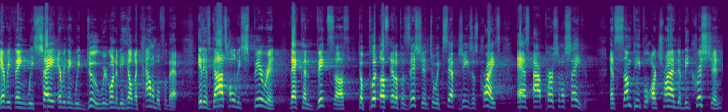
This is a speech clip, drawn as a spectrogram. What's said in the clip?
everything we say, everything we do, we're going to be held accountable for that. It is God's Holy Spirit that convicts us to put us in a position to accept Jesus Christ as our personal Savior. And some people are trying to be Christian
